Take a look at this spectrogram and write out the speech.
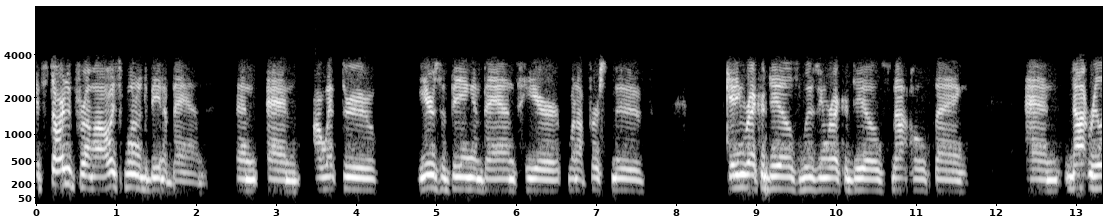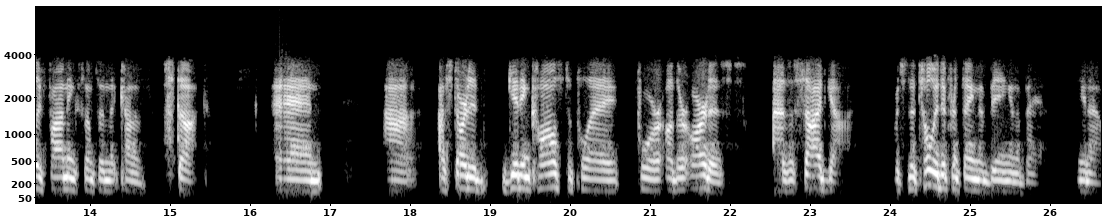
it started from I always wanted to be in a band. And and I went through years of being in bands here when I first moved, getting record deals, losing record deals, that whole thing, and not really finding something that kind of stuck. And uh, I started getting calls to play for other artists as a side guy, which is a totally different thing than being in a band, you know.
